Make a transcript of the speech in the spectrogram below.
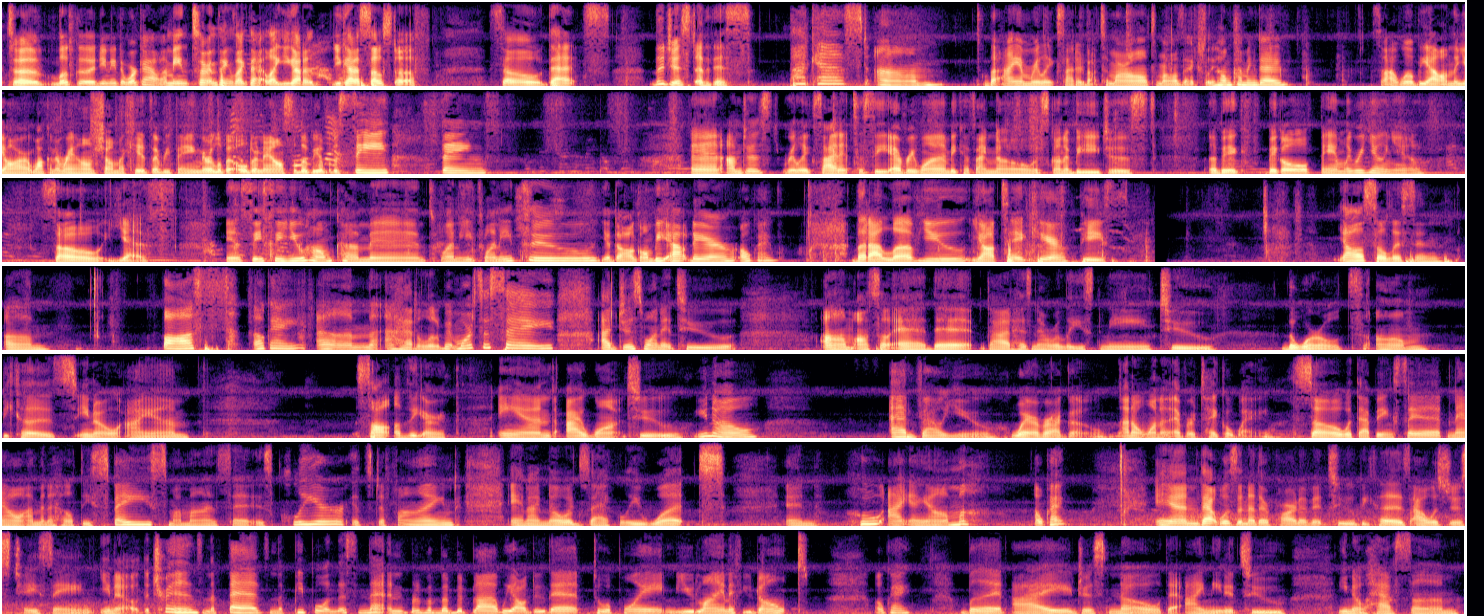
to look good, you need to work out. I mean, certain things like that. Like you gotta you gotta sow stuff. So that's the gist of this podcast. Um, but I am really excited about tomorrow. Tomorrow's actually homecoming day. So I will be out on the yard walking around, showing my kids everything. They're a little bit older now, so they'll be able to see things. And I'm just really excited to see everyone because I know it's going to be just a big, big old family reunion. So, yes, NCCU Homecoming 2022. Your dog gonna be out there. Okay. But I love you. Y'all take care. Peace. Y'all so listen. Um boss. Okay. Um I had a little bit more to say. I just wanted to um also add that God has now released me to the world um because, you know, I am salt of the earth and I want to, you know, add value wherever I go. I don't want to ever take away. So, with that being said, now I'm in a healthy space. My mindset is clear, it's defined, and I know exactly what and who I am. Okay. And that was another part of it too, because I was just chasing, you know, the trends and the fads and the people and this and that and blah, blah, blah, blah, blah. We all do that to a point. You lying if you don't. Okay but I just know that I needed to, you know, have some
